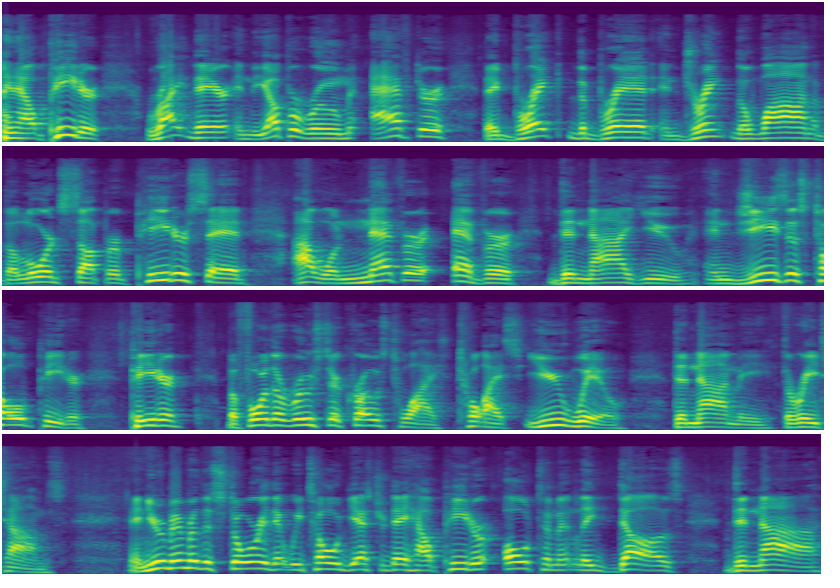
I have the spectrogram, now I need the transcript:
and how Peter right there in the upper room after they break the bread and drink the wine of the Lord's Supper, Peter said, I will never ever deny you. And Jesus told Peter, Peter, before the rooster crows twice, twice, you will deny me three times. And you remember the story that we told yesterday how Peter ultimately does deny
